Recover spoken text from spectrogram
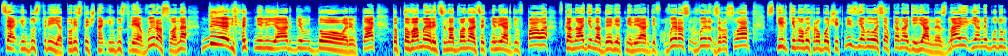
ця індустрія, туристична індустрія, виросла на 9 мільярдів доларів. Так, тобто в Америці на 12 мільярдів впала, в Канаді на 9 мільярдів вирос, вир, зросла. Скільки нових робочих місць з'явилося в Канаді? Я не знаю. Я не буду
